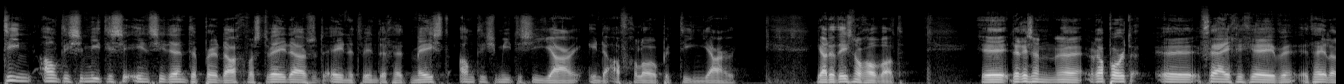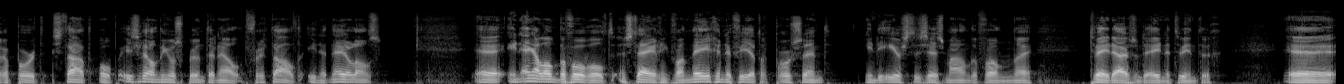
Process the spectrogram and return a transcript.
10 antisemitische incidenten per dag was 2021 het meest antisemitische jaar in de afgelopen 10 jaar. Ja, dat is nogal wat. Uh, er is een rapport vrijgegeven. Het hele rapport staat op israelnieuws.nl, vertaald in het Nederlands. In Engeland bijvoorbeeld een stijging van 49 procent in de eerste zes maanden van 2021. Uh, eh,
